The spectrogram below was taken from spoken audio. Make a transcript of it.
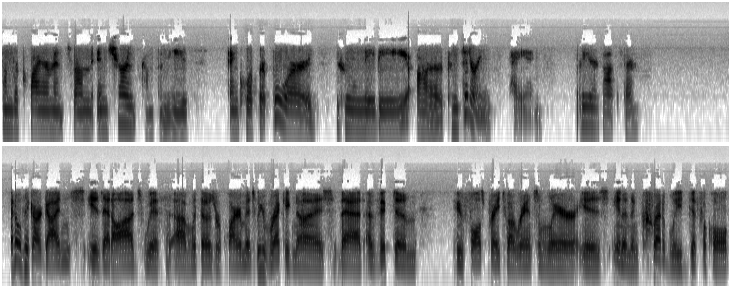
some requirements from insurance companies and corporate boards who maybe are considering paying. What are your thoughts there? I don't think our guidance is at odds with um, with those requirements. We recognize that a victim who falls prey to a ransomware is in an incredibly difficult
